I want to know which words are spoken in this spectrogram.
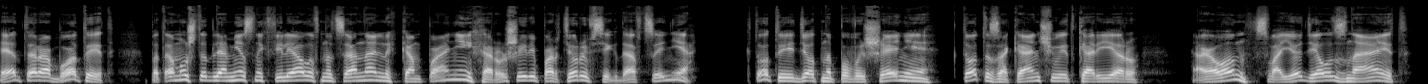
это работает, потому что для местных филиалов национальных компаний хорошие репортеры всегда в цене. Кто-то идет на повышение, кто-то заканчивает карьеру — а он свое дело знает».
